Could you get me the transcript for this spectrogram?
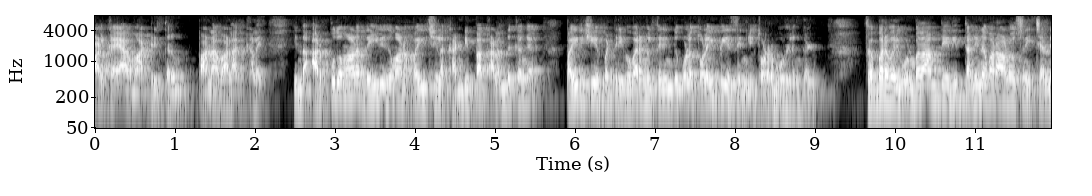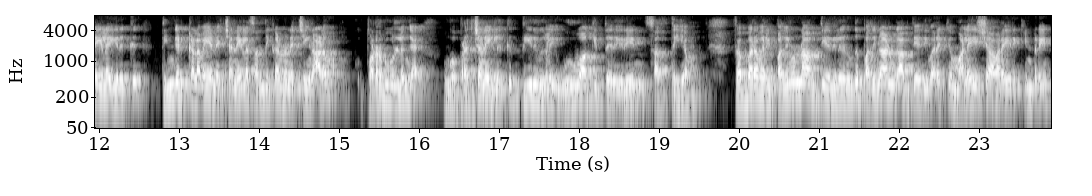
வாழ்க்கையாக மாற்றித்தரும் பண வளக்கலை. இந்த அற்புதமான தெய்வீகமான பயிற்சியில் கண்டிப்பாக கலந்துக்கங்க. பயிற்சியை பற்றி விவரங்கள் தெரிந்து கொள்ள தொலைபேசி எண்ணில் தொடர்பு கொள்ளுங்கள். பிப்ரவரி ஒன்பதாம் தேதி தனிநபர் ஆலோசனை சென்னையில் இருக்குது திங்கட்கிழமை என்னை சென்னையில் சந்திக்கணும்னு நினச்சிங்கனாலும் தொடர்பு கொள்ளுங்கள் உங்கள் பிரச்சனைகளுக்கு தீர்வுகளை உருவாக்கி தருகிறேன் சத்தியம். பிப்ரவரி பதினொன்றாம் தேதியிலிருந்து பதினான்காம் தேதி வரைக்கும் மலேசியா வர இருக்கின்றேன்.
